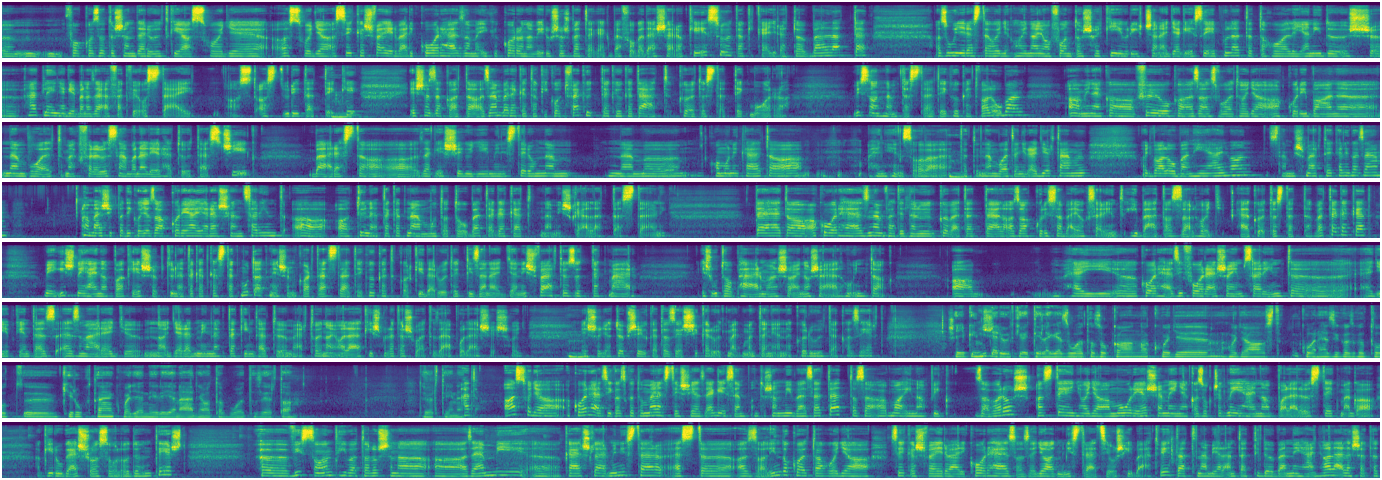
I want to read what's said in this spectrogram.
fokozatosan derült ki az, hogy, az, hogy a Székesfehérvári Kórház, amelyik a koronavírusos betegek befogadására készült, akik egyre többen lettek, az úgy érezte, hogy, hogy nagyon fontos, hogy kiürítsen egy egész épületet, ahol ilyen idős, hát lényegében az elfekvő osztály azt, azt ürítették mm. ki, és ezeket az embereket, akik ott feküdtek, őket átköltöztették morra viszont nem tesztelték őket valóban, aminek a fő oka az az volt, hogy a, akkoriban nem volt megfelelő számban elérhető tesztsík, bár ezt a, az egészségügyi minisztérium nem nem kommunikálta, enyhén szólva, mm. tehát hogy nem volt annyira egyértelmű, hogy valóban hiány van, ezt nem ismerték el igazán. A másik pedig, hogy az akkori eljárásrend szerint a, a tüneteket nem mutató betegeket nem is kellett tesztelni. Tehát a, a kórház nem feltétlenül követett el az akkori szabályok szerint hibát azzal, hogy elköltöztette a betegeket, mégis néhány nappal később tüneteket kezdtek mutatni, és amikor tesztelték őket, akkor kiderült, hogy 11-en is fertőzöttek már, és utóbb hárman sajnos elhunytak. A helyi kórházi forrásaim szerint egyébként ez, ez már egy nagy eredménynek tekinthető, mert hogy nagyon lelkismeretes volt az ápolás, és hogy, uh-huh. és hogy a többségüket azért sikerült megmenteni, ennek örültek azért. És egyébként mi derült ki, hogy tényleg ez volt az oka annak, hogy, hogy a kórházigazgatót kirúgták, vagy ennél ilyen árnyaltabb volt azért a történet? Hát az, hogy a, a kórházigazgató menesztéséhez egészen pontosan mi vezetett, az a mai napig zavaros. Az tény, hogy a móri események azok csak néhány nappal előzték meg a, a kirúgásról szóló döntést. Viszont hivatalosan az Emmi, Kásler miniszter ezt azzal indokolta, hogy a Székesfehérvári Kórház az egy adminisztrációs hibát vétett, nem jelentett időben néhány halálesetet,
